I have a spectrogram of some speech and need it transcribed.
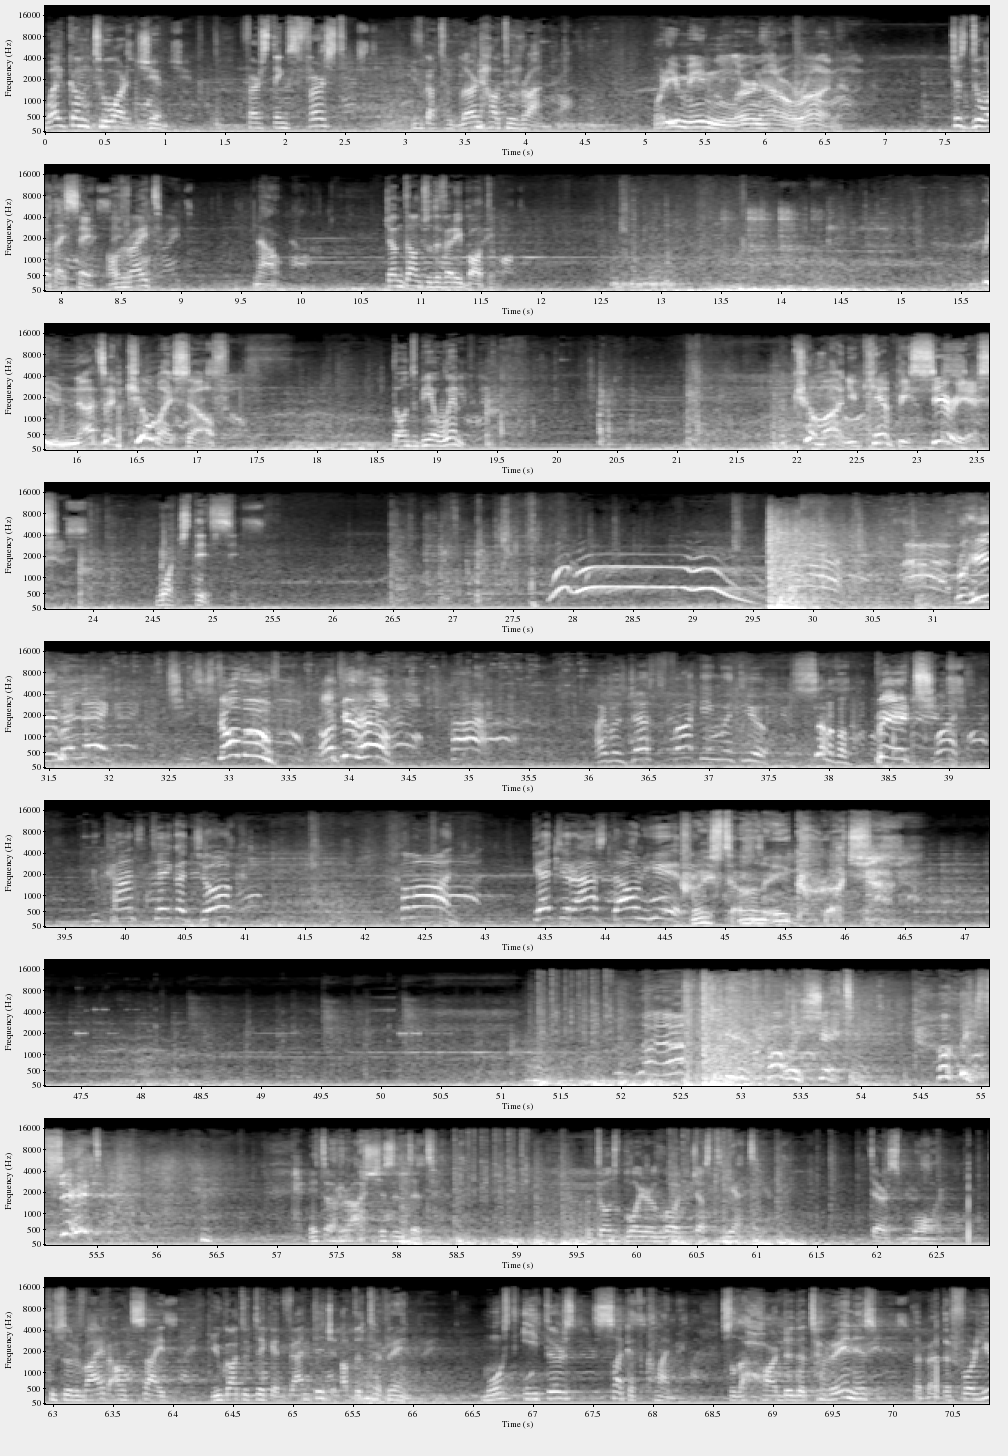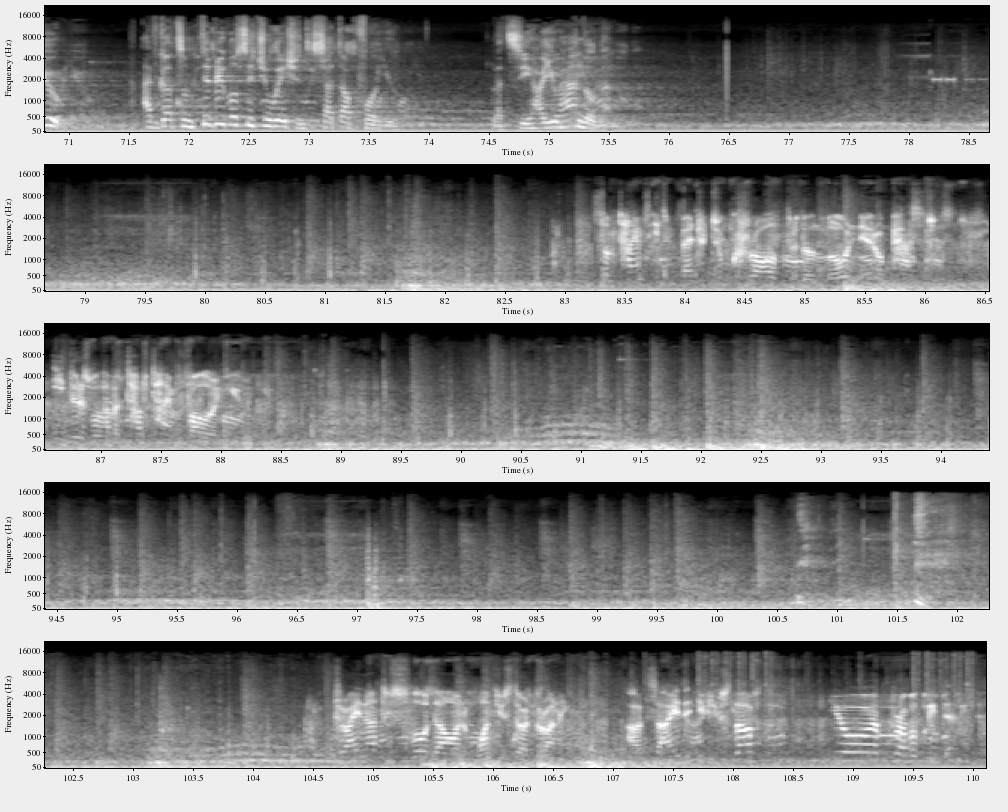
Welcome to our gym. First things first, you've got to learn how to run. What do you mean, learn how to run? Just do what I say, alright? Now, jump down to the very bottom. Are you nuts? I'd kill myself. Don't be a wimp. Come on, you can't be serious. Watch this. Rahim! My leg! Jesus, don't move! I'll get help! Ha! I was just fucking with you. Son of a bitch! What? You can't take a joke? Come on! Get your ass down here! Christ on a crutch. Holy shit! Holy shit! It's a rush, isn't it? But don't blow your load just yet. There's more. To survive outside, you got to take advantage of the terrain. Most eaters suck at climbing, so the harder the terrain is, the better for you. I've got some typical situations set up for you. Let's see how you handle them. Sometimes it's better to crawl through the low, narrow passages. Eaters will have a tough time following you. Try not to slow down once you start running. Outside, if you stop, you're probably dead.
